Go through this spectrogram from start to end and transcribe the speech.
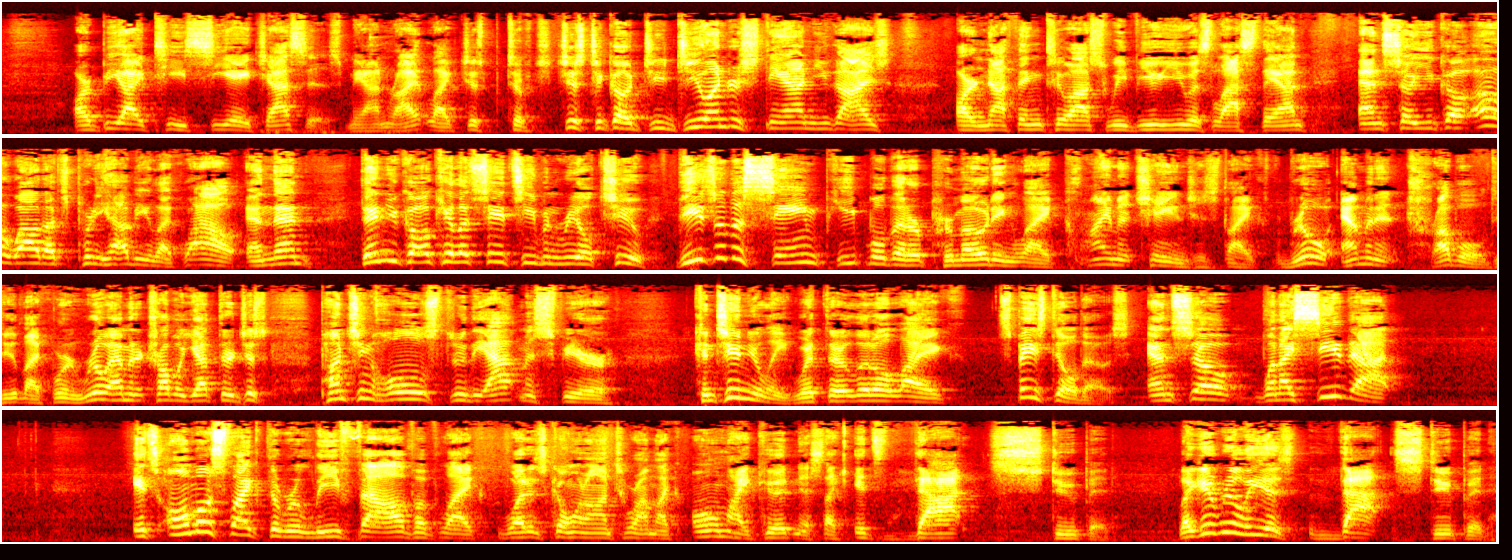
are bitchs's, man, right? Like just to just to go. Do do you understand? You guys are nothing to us. We view you as less than, and so you go, oh wow, that's pretty heavy. Like wow, and then then you go, okay, let's say it's even real too. These are the same people that are promoting like climate change is like real eminent trouble, dude. Like we're in real eminent trouble, yet they're just punching holes through the atmosphere continually with their little like space dildos. And so when I see that, it's almost like the relief valve of like what is going on to where I'm like, oh my goodness, like it's that stupid. Like it really is that stupid.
